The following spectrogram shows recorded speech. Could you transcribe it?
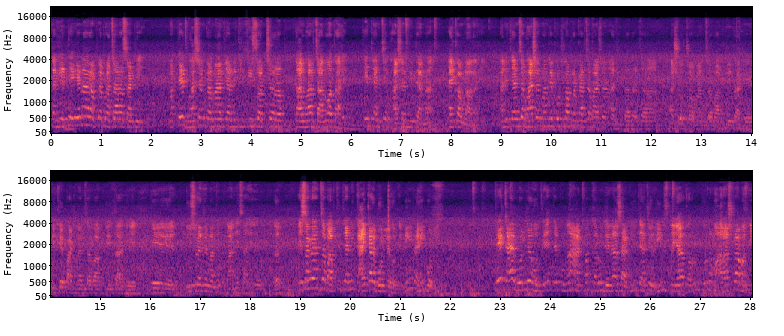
तर येथे येणार आपल्या प्रचारासाठी. मग तेच भाषण करणार की आम्ही किती स्वच्छ कारभार चालवत आहे ते त्यांचे भाषण मी त्यांना ऐकवणार आहे. आणि त्यांचं भाषण म्हणजे कुठल्या प्रकारचं भाषण? अजितदादाचा अशोक चव्हाणच्या बाबतीत आहे विखे पाटलांच्या बाबतीत आहे हे दुसरे जे म्हणजे राणे साहेब हे? सगळ्यांच्या बाबतीत त्यांनी काय काय बोलले होते? मी नाही बोलले. ते काय बोलले होते ते पुन्हा आठवण करून देण्यासाठी त्याचे रील्स तयार करून पूर्ण महाराष्ट्रामध्ये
